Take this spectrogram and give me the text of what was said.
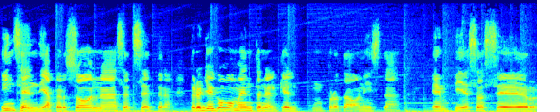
incendia personas, etc. Pero llega un momento en el que el, protagonista empieza a ser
